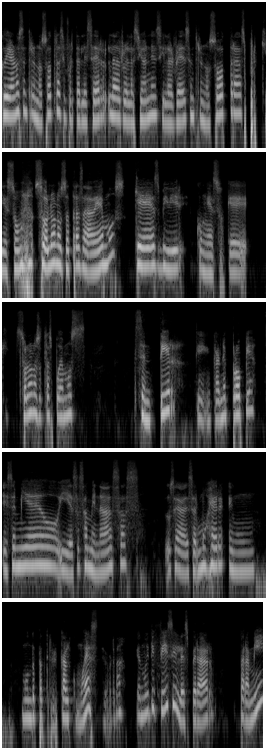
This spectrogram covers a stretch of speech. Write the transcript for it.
cuidarnos entre nosotras y fortalecer las relaciones y las redes entre nosotras, porque solo, solo nosotras sabemos qué es vivir con eso, que, solo nosotras podemos sentir en carne propia ese miedo y esas amenazas o sea, de ser mujer en un mundo patriarcal como este, ¿verdad? Es muy difícil esperar, para mí,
